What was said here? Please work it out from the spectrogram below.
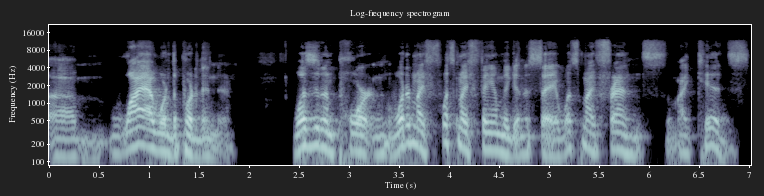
um, why I wanted to put it in there. Was it important? What are my what's my family gonna say? What's my friends, my kids,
